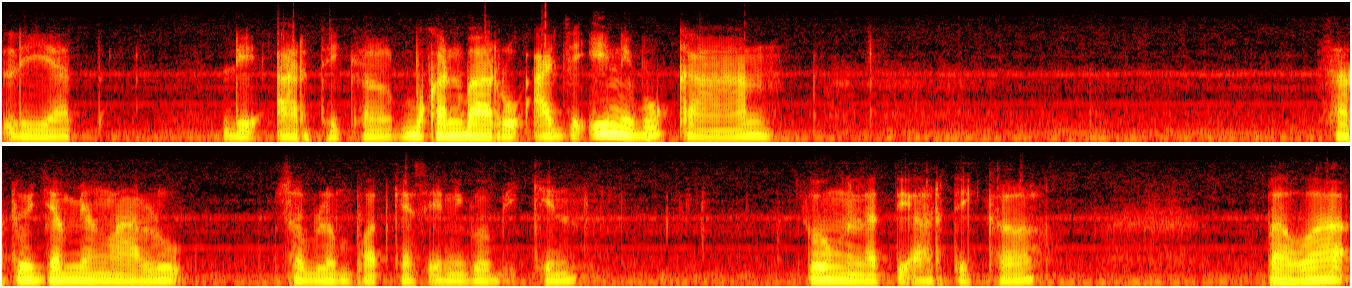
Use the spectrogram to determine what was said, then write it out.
lihat di artikel bukan baru aja ini bukan. Satu jam yang lalu sebelum podcast ini gue bikin gue ngeliat di artikel bahwa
